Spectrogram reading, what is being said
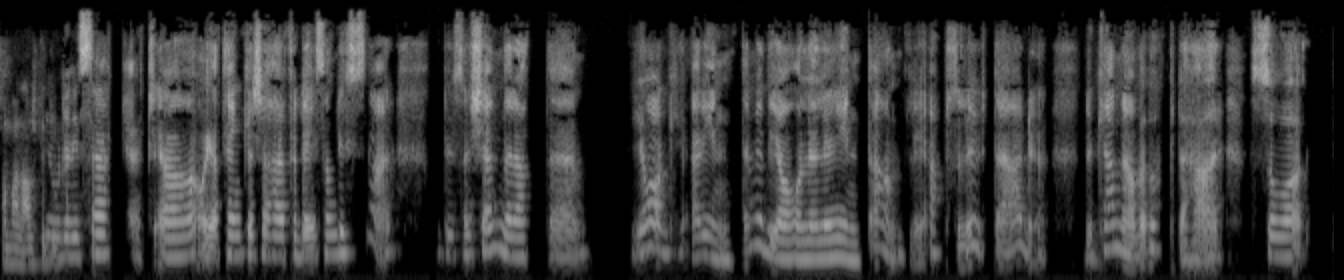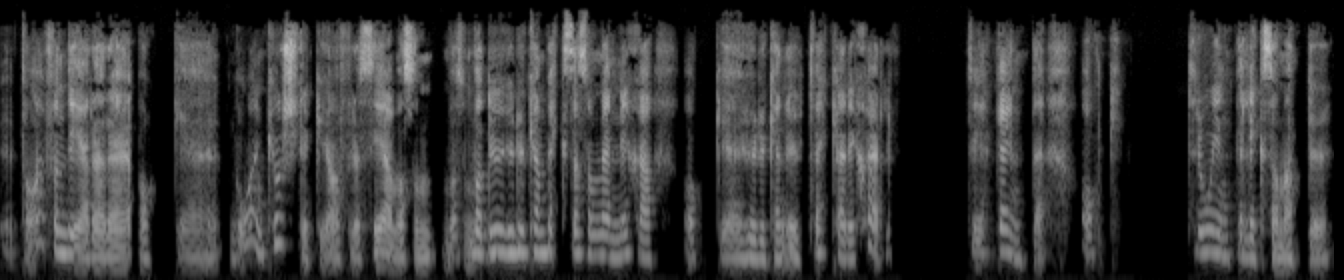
Som man alltid gjorde vi säkert. Ja, och jag tänker så här för dig som lyssnar. Du som känner att eh, jag är inte medial eller inte andlig. Absolut, det är du. Du kan öva upp det här. Så ta en funderare och eh, gå en kurs tycker jag för att se vad som, vad, vad du, hur du kan växa som människa och eh, hur du kan utveckla dig själv. Tveka inte och tro inte liksom att du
